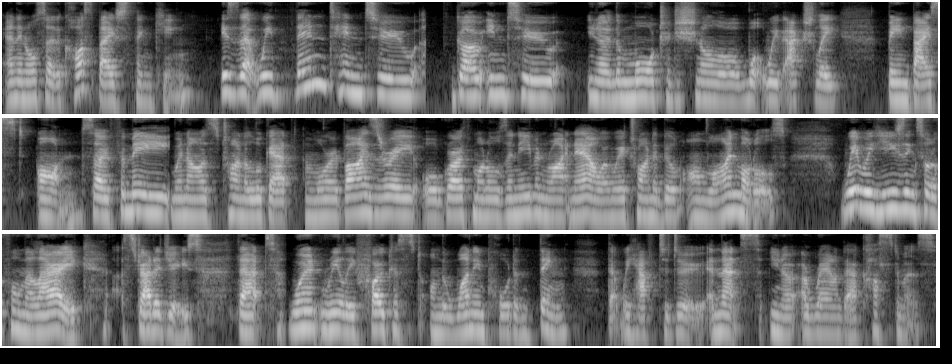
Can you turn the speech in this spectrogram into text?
and then also the cost based thinking, is that we then tend to go into you know the more traditional or what we've actually been based on. So for me, when I was trying to look at more advisory or growth models, and even right now when we're trying to build online models, we were using sort of formulaic strategies that weren't really focused on the one important thing that we have to do, and that's you know around our customers.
